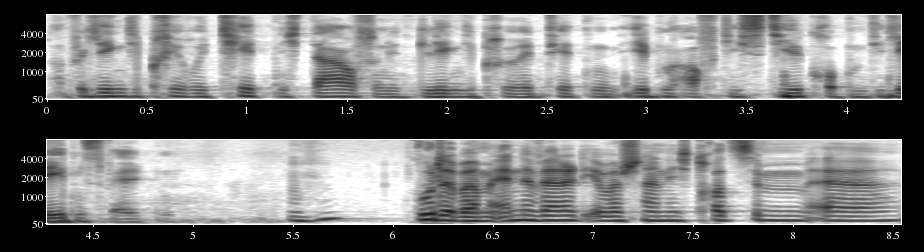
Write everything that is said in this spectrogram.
aber wir legen die Priorität nicht darauf, sondern wir legen die Prioritäten eben auf die Stilgruppen, die Lebenswelten. Mhm. Gut, aber am Ende werdet ihr wahrscheinlich trotzdem, äh,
